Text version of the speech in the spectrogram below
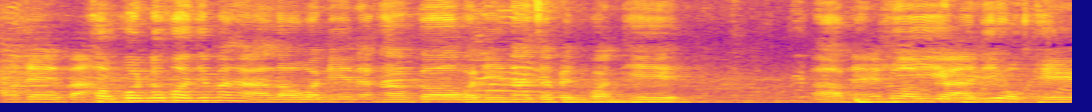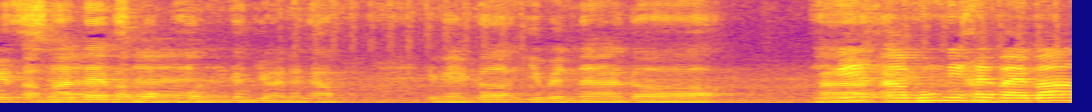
โอเคปะ ขอบคุณทุกคนที่มาหาเราวันนี้นะครับ ก็วันนี้น่าจะเป็นวันที่อ่าได้พื้นรวมที่กันพื้นที่โอเค สามารถได้มาใช่ รวมคนกันเยอะนะครับ ยังไงก็อีเวนต์หน้าก็พรุ่งนี้อะพรุ่งนี้ใครไปบ้าง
